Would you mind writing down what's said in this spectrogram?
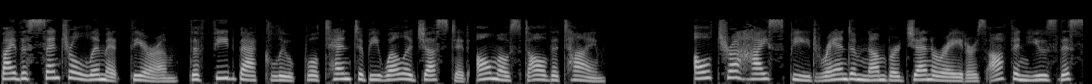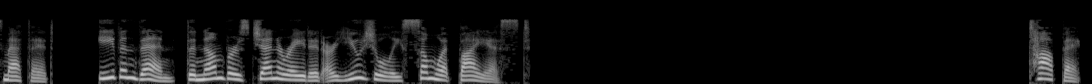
By the central limit theorem, the feedback loop will tend to be well adjusted almost all the time. Ultra-high-speed random number generators often use this method. Even then, the numbers generated are usually somewhat biased. Topic.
